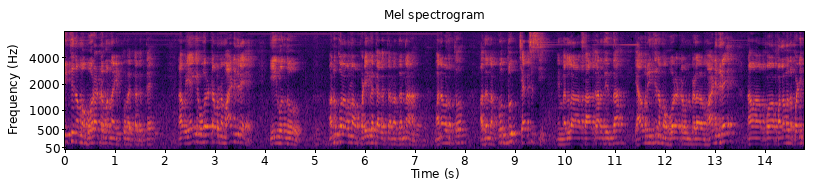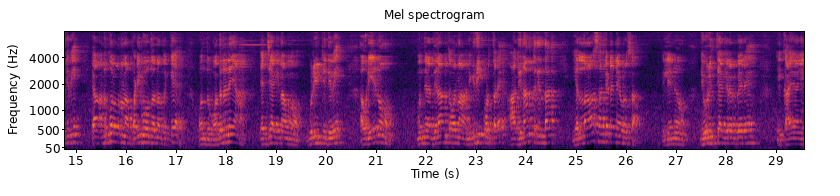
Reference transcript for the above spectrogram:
ರೀತಿ ನಮ್ಮ ಹೋರಾಟವನ್ನು ಇಟ್ಕೋಬೇಕಾಗತ್ತೆ, ನಾವು ಹೇಗೆ ಹೋರಾಟವನ್ನು ಮಾಡಿದರೆ ಈ ಒಂದು ಅನುಕೂಲವನ್ನು ನಾವು ಪಡಿಬೇಕಾಗತ್ತೆ ಅನ್ನೋದನ್ನು ಮನವರ್ತು, ಅದನ್ನು ಖುದ್ದು ಚರ್ಚಿಸಿ. ನಿಮ್ಮೆಲ್ಲ ಸಹಕಾರದಿಂದ ಯಾವ ರೀತಿ ನಮ್ಮ ಹೋರಾಟವನ್ನು ಬೆಳ, ಮಾಡಿದರೆ ನಾವು ಫಲವನ್ನು ಪಡಿತೀವಿ, ಯಾವ ಅನುಕೂಲವನ್ನು ನಾವು ಪಡಿಬೋದು ಅನ್ನೋದಕ್ಕೆ ಒಂದು ಮೊದಲನೆಯ ಹೆಜ್ಜೆಯಾಗಿ ನಾವು ಗುರಿ ಇಟ್ಟಿದ್ದೀವಿ. ಅವರೇನು ಮುಂದಿನ ದಿನಾಂಕವನ್ನು ನಿಗದಿ ಕೊಡ್ತಾರೆ, ಆ ದಿನಾಂಕದಿಂದ ಎಲ್ಲ ಸಂಘಟನೆಯವರು ಸಹ, ಇಲ್ಲೇನು ನಿವೃತ್ತಿಯಾಗಿರೋರು ಬೇರೆ, ಈ ಕಾಯ, ಈ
